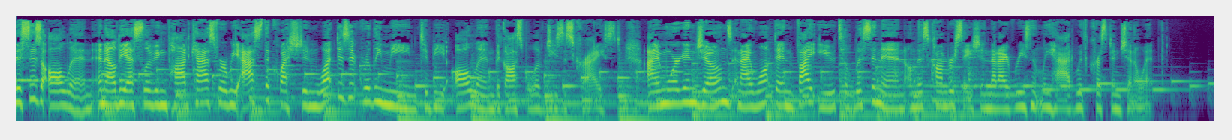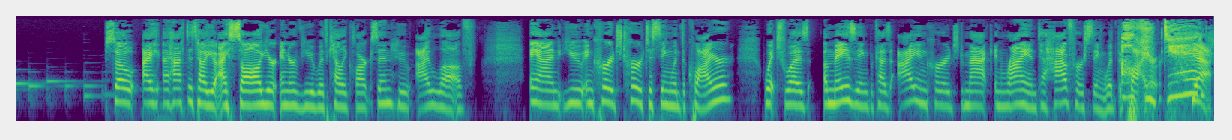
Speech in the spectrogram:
This is All In, an LDS Living podcast where we ask the question what does it really mean to be all in the gospel of Jesus Christ? I'm Morgan Jones, and I want to invite you to listen in on this conversation that I recently had with Kristin Chenoweth. So I, I have to tell you, I saw your interview with Kelly Clarkson, who I love and you encouraged her to sing with the choir, which was amazing because I encouraged Mack and Ryan to have her sing with the oh, choir. You did? Yeah.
